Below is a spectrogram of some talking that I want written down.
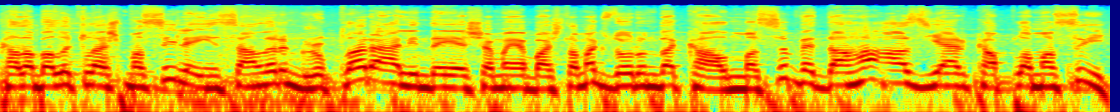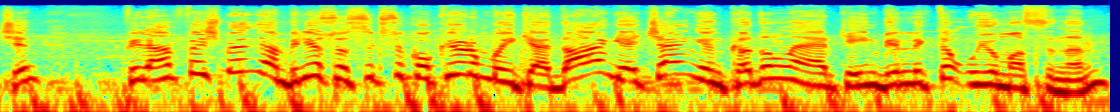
kalabalıklaşmasıyla insanların gruplar halinde yaşamaya başlamak zorunda kalması ve daha az yer kaplaması için filan feşmencan biliyorsun sık sık okuyorum bu hikaye. Daha geçen gün kadınla erkeğin birlikte uyumasının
